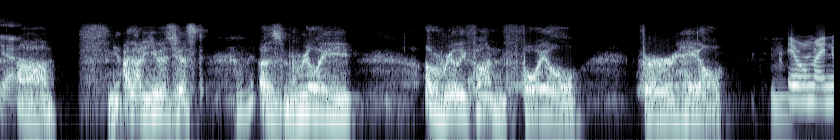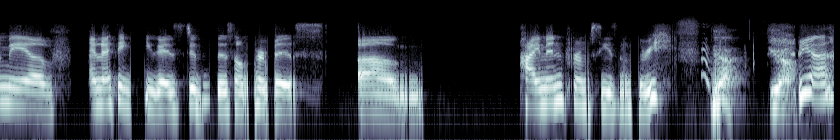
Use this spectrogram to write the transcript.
Yeah. Um, I thought he was just was really a really fun foil for Hale. It reminded me of, and I think you guys did this on purpose. Um, Hyman from season three. Yeah, yeah. yeah.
